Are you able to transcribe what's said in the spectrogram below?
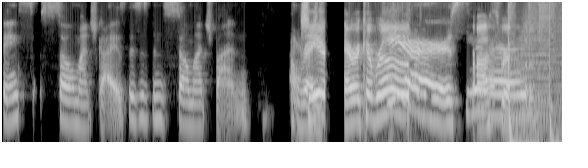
thanks so much, guys. This has been so much fun. all right. Cheers, Erica Rhodes. Cheers. Crossroads.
